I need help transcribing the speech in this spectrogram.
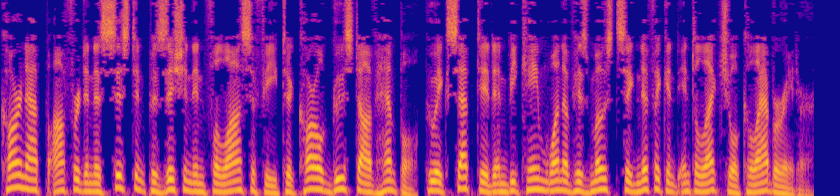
Carnap offered an assistant position in philosophy to Carl Gustav Hempel, who accepted and became one of his most significant intellectual collaborator.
